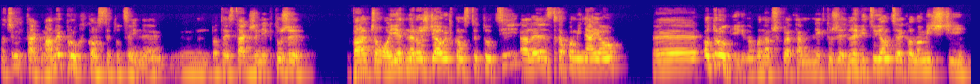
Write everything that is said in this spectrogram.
Znaczy, tak, mamy próg konstytucyjny, mm, bo to jest tak, że niektórzy walczą o jedne rozdziały w konstytucji, ale zapominają e, o drugich. No bo na przykład tam niektórzy lewicujący ekonomiści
